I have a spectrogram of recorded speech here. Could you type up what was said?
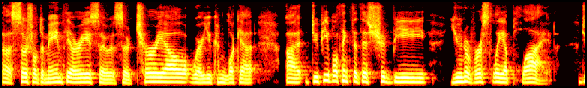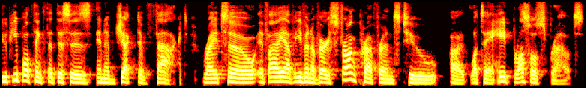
uh, social domain theory, so so Turiel, where you can look at uh, do people think that this should be universally applied? Do people think that this is an objective fact? Right. So if I have even a very strong preference to, uh, let's say, I hate Brussels sprouts,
